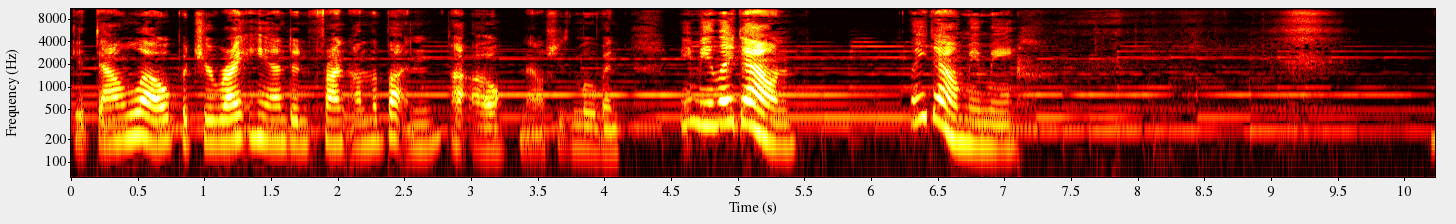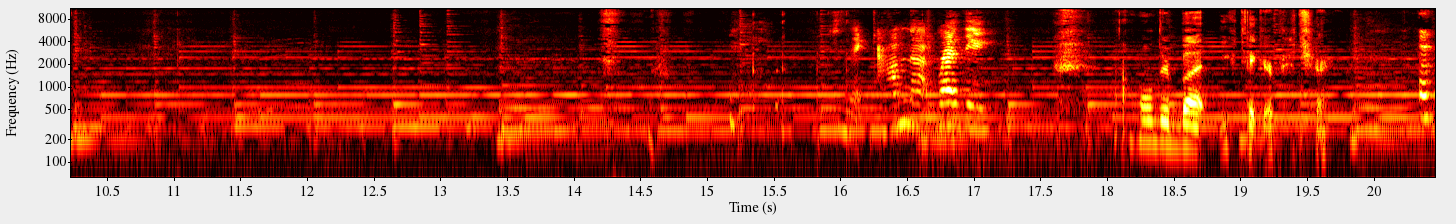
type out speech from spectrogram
Get down low, put your right hand in front on the button. Uh oh, now she's moving. Mimi, lay down. Lay down, Mimi. She's like, I'm not ready. I'll hold her butt. You take her picture.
